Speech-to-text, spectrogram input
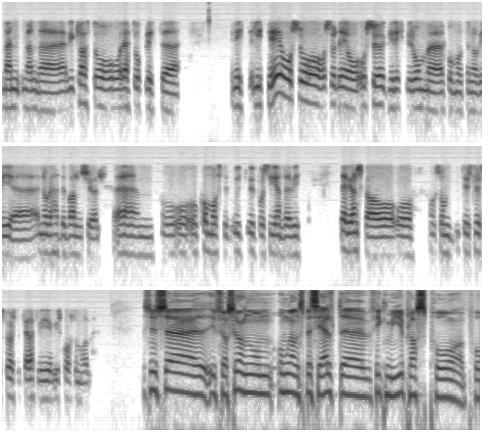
men, men uh, vi klarte å, å, rette opp litt, uh, litt, litt det, og så det å, å, søke riktig rom uh, på en måte når vi, når vi hadde ballen sjøl. Um, og, og, og, kom ofte ut, ut på siden det vi, det vi ønska, og, og, som til slutt førte til at vi, vi skåret målet. Jeg syns i første gang om, omgang spesielt fikk mye plass på, på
